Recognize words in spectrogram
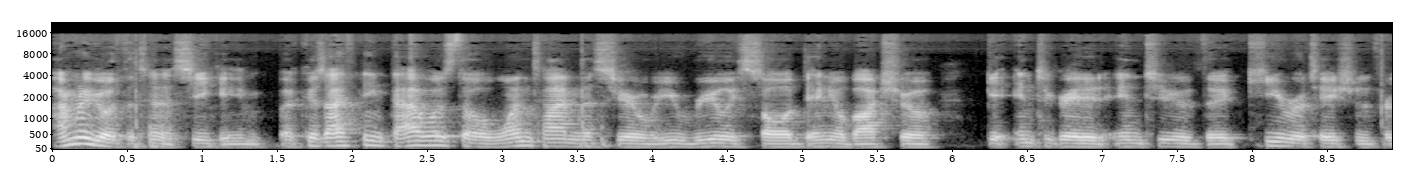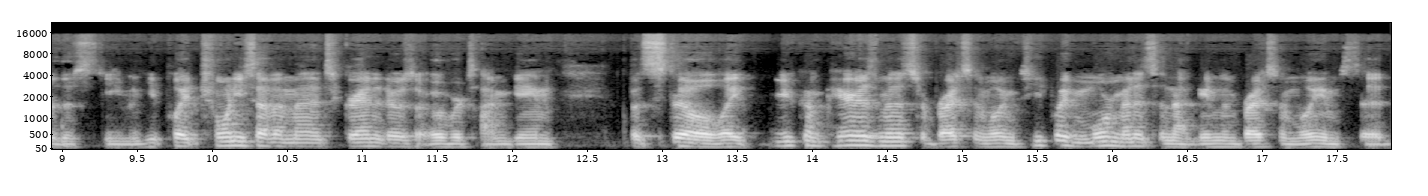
I'm going to go with the Tennessee game because I think that was the one time this year where you really saw Daniel Batcho get integrated into the key rotation for this team. And he played 27 minutes. Granted, it was an overtime game, but still, like you compare his minutes to Bryson Williams, he played more minutes in that game than Bryson Williams did.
